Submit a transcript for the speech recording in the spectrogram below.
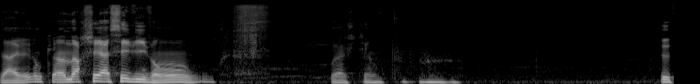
Vous arrivez donc un marché assez vivant. Vous acheter un peu de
